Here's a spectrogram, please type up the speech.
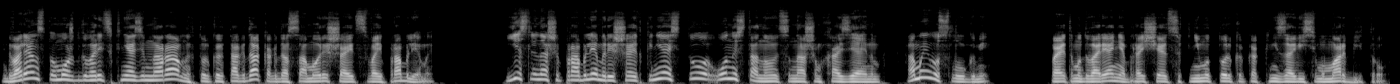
Дворянство может говорить с князем на равных только тогда, когда само решает свои проблемы. Если наши проблемы решает князь, то он и становится нашим хозяином, а мы его слугами. Поэтому дворяне обращаются к нему только как к независимому арбитру.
